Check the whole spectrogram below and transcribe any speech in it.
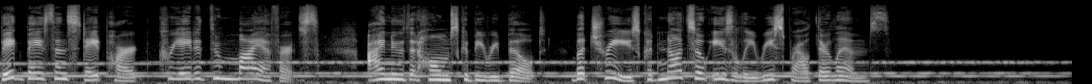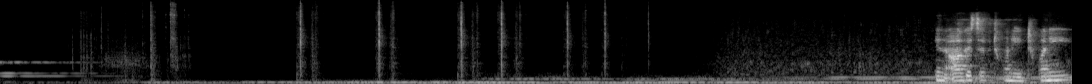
Big Basin State Park, created through my efforts. I knew that homes could be rebuilt, but trees could not so easily resprout their limbs. In August of 2020,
